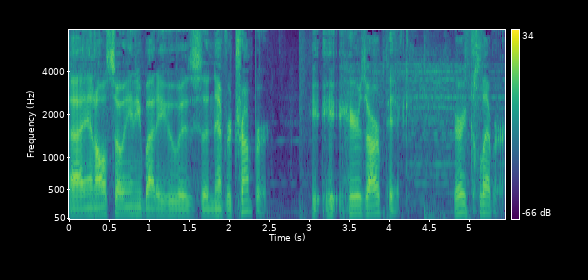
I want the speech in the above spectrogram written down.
uh, and also anybody who is a never Trumper. Here's our pick. Very clever.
